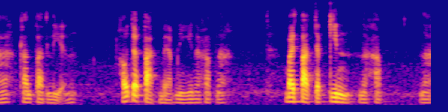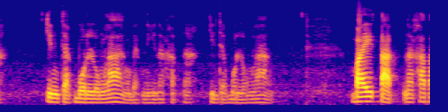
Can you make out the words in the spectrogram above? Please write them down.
นะการตัดเหรียญเขาจะตัดแบบนี้นะครับนะใบตัดจะกินนะครับนะกินจากบนลงล่างแบบนี้นะครับนะกินจากบนลงล่าง ใบตัดนะครับ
